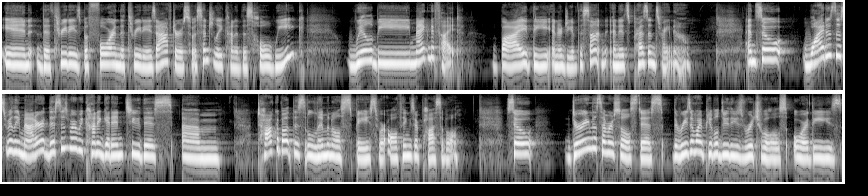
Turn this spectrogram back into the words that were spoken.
in the three days before and the three days after, so essentially, kind of this whole week, will be magnified by the energy of the sun and its presence right now. And so, why does this really matter? This is where we kind of get into this um, talk about this liminal space where all things are possible. So, during the summer solstice, the reason why people do these rituals or these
